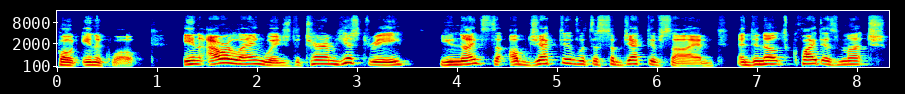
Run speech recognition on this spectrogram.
quote, in a quote, in our language, the term history unites the objective with the subjective side and denotes quite as much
